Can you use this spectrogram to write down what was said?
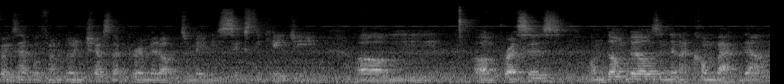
For example, if I'm doing chest, I pyramid up to maybe 60 kg um, um, presses on dumbbells, and then I come back down.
